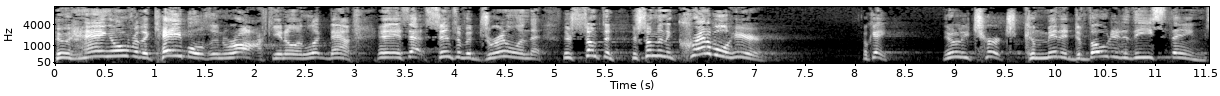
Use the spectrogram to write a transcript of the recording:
who hang over the cables and rock, you know, and look down. And it's that sense of adrenaline that there's something, there's something incredible here. Okay, the early church committed, devoted to these things.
